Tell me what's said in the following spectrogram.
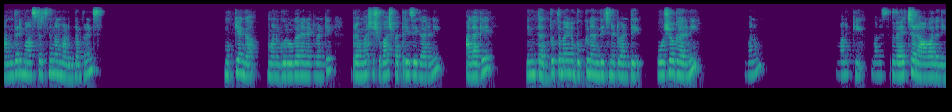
అందరి మాస్టర్స్ని మనం అడుగుదాం ఫ్రెండ్స్. ముఖ్యంగా మన గురువు గారు అయినటువంటి బ్రహ్మర్షి సుభాష్ పత్రిజీ గారిని అలాగే ఇంత అద్భుతమైన బుక్ని అందించినటువంటి ఓషో గారిని మనం మనకి మన స్వేచ్ఛ రావాలని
